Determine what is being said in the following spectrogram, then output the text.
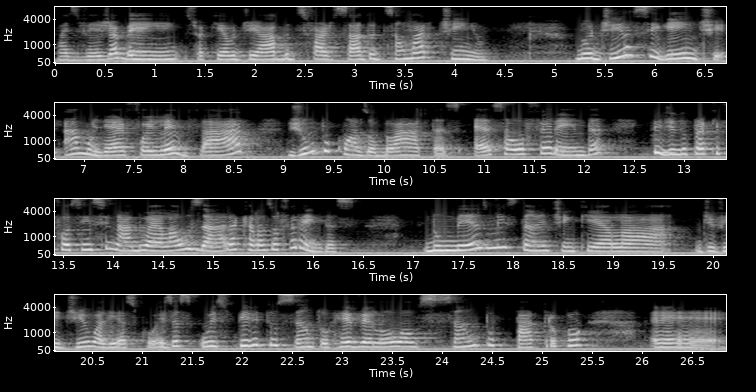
Mas veja bem, hein? isso aqui é o diabo disfarçado de São Martinho. No dia seguinte, a mulher foi levar, junto com as oblatas, essa oferenda, pedindo para que fosse ensinado ela a usar aquelas oferendas. No mesmo instante em que ela dividiu ali as coisas, o Espírito Santo revelou ao Santo Patroclo é,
